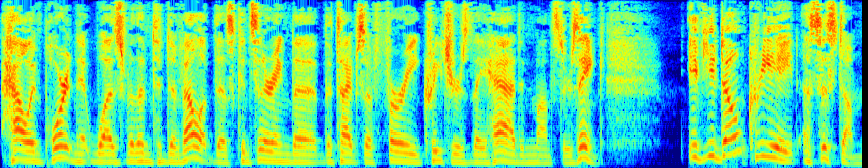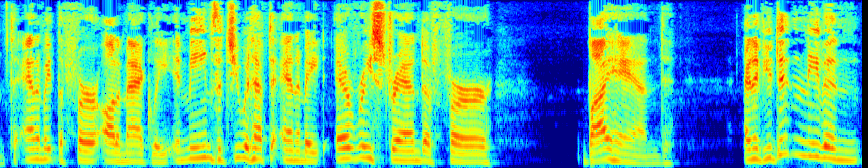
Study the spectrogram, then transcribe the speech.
how important it was for them to develop this considering the, the types of furry creatures they had in Monsters Inc. if you don't create a system to animate the fur automatically, it means that you would have to animate every strand of fur by hand. And if you didn't even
